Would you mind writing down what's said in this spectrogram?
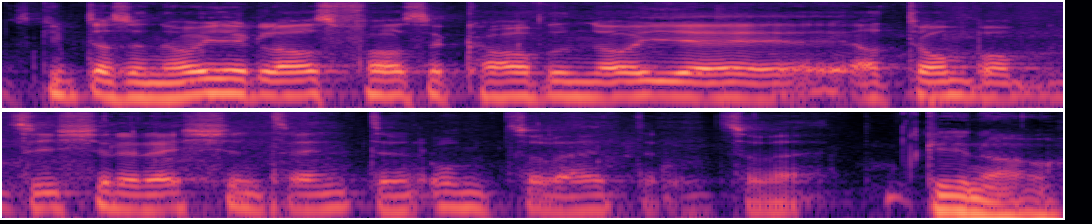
Es gibt also neue Glasfaserkabel, neue atombombensichere Rechenzentren und so weiter und so weiter. Genau.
